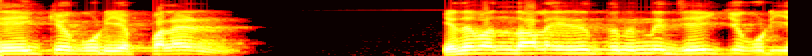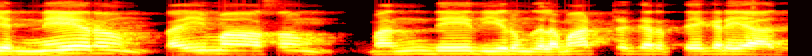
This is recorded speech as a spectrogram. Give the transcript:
ஜெயிக்கக்கூடிய பலன். எது வந்தாலும் எதிர்த்து நின்று ஜெயிக்கக்கூடிய நேரம் தை மாசம். வந்தே தீரும். இதுல மாற்று கருத்தே கிடையாது.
